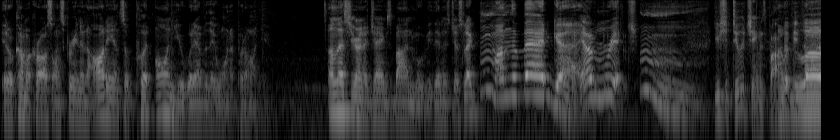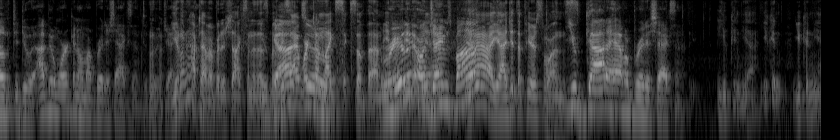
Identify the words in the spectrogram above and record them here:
it'll come across on screen and the audience will put on you whatever they want to put on you. Unless you're in a James Bond movie, then it's just like, mm, I'm the bad guy, I'm rich. Mm. You should do a James Bond I would movie. love to do it. I've been working on my British accent to do a James You don't have to have a British accent in those movies. I worked on like six of them. You Really? On yeah. James Bond? Yeah, yeah. I did the Pierce ones. You gotta have a British accent. you can, yeah. You can, you can, yeah.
